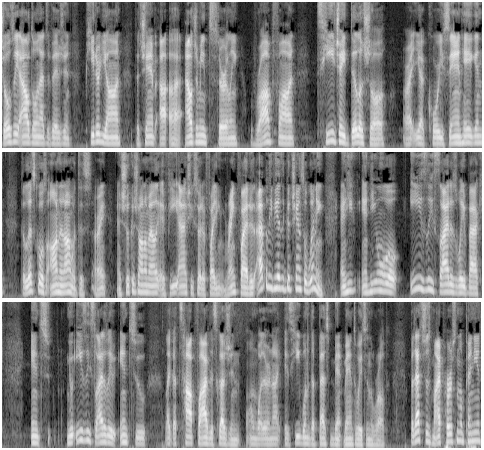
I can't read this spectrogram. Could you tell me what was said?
Jose Aldo in that division, Petr Yan, the champ uh, uh, Aljamain Sterling, Rob Font, T.J. Dillashaw. All right, you got Cory Sandhagen. The list goes on and on with this, all right? And Suga Sean O'Malley, if he actually started fighting ranked fighters, I believe he has a good chance of winning. And he and he will easily slide his way back into he'll easily slide his way into like a top five discussion on whether or not is he one of the best bantamweights in the world. But that's just my personal opinion,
